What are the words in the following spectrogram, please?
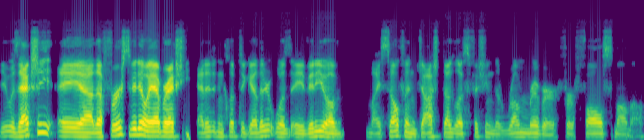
It was actually a uh, the first video I ever actually edited and clipped together was a video of myself and Josh Douglas fishing the Rum River for fall smallmouth.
